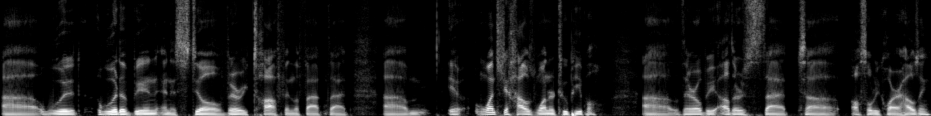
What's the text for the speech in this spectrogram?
uh, would, would have been and is still very tough in the fact that um, it, once you house one or two people, uh, there will be others that uh, also require housing.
